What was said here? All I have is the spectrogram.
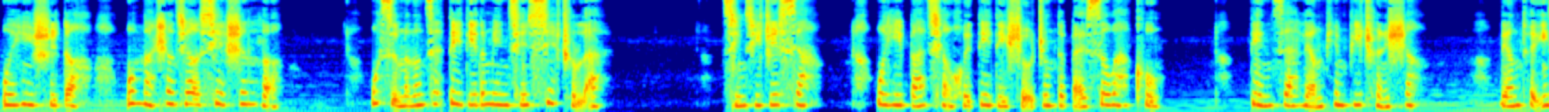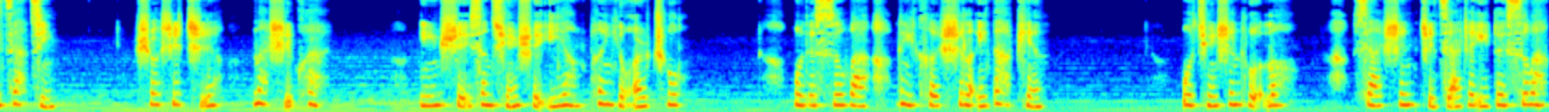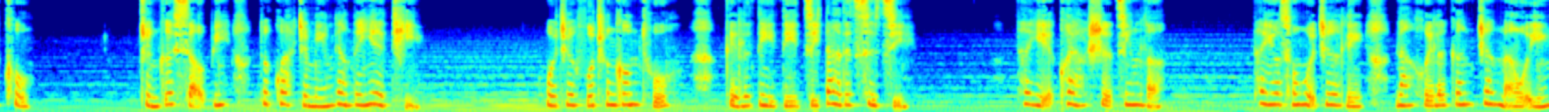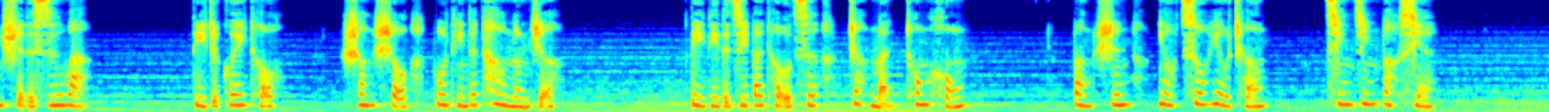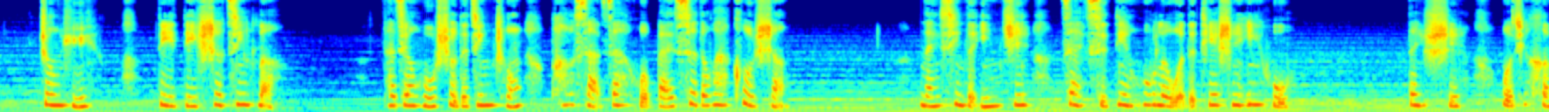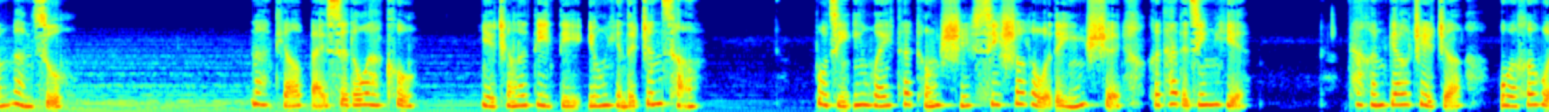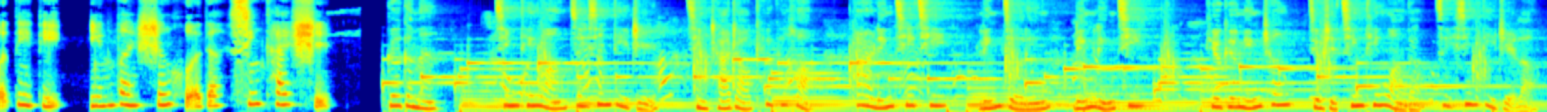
我意识到，我马上就要现身了，我怎么能在弟弟的面前泄出来？情急之下，我一把抢回弟弟手中的白色袜裤，垫在两片逼唇上，两腿一夹紧，说时迟，那时快，饮水像泉水一样喷涌而出，我的丝袜立刻湿了一大片，我全身裸露。下身只夹着一对丝袜裤，整个小臂都挂着明亮的液体。我这幅春宫图给了弟弟极大的刺激，他也快要射精了。他又从我这里拿回了刚沾满我饮水的丝袜，抵着龟头，双手不停的套弄着。弟弟的鸡巴头子胀满通红。棒身又粗又长，青筋暴现。终于，弟弟射精了。他将无数的精虫抛洒在我白色的袜裤上。男性的银汁再次玷污了我的贴身衣物，但是我却很满足。那条白色的袜裤，也成了弟弟永远的珍藏。不仅因为它同时吸收了我的饮水和他的精液，它还标志着我和我弟弟淫乱生活的新开始。哥哥们，倾听网最新地址，请查找 QQ 号二零七七零九零零零七，QQ 名称就是倾听网的最新地址了。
